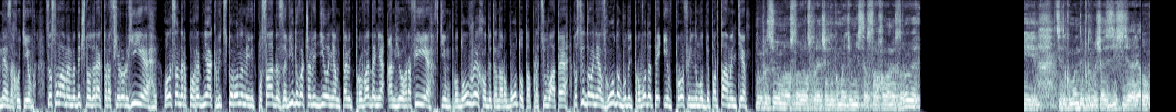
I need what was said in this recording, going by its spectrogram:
Не захотів за словами медичного директора з хірургії, Олександр Погребняк відсторонений від посади завідувача відділенням та від проведення ангіографії. Втім, продовжує ходити на роботу та працювати. Розслідування згодом будуть проводити і в профільному департаменті. Ми працюємо на основі розпорядчих документів Міністерства охорони здоров'я. І ці документи передбачають здійснення ряду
